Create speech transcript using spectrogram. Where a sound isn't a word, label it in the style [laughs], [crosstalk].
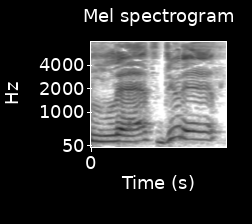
Let's do this.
